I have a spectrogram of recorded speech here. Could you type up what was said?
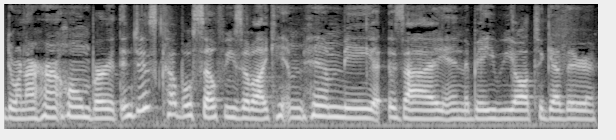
during our home birth and just couple selfies of like him him me Azai and the baby all together.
